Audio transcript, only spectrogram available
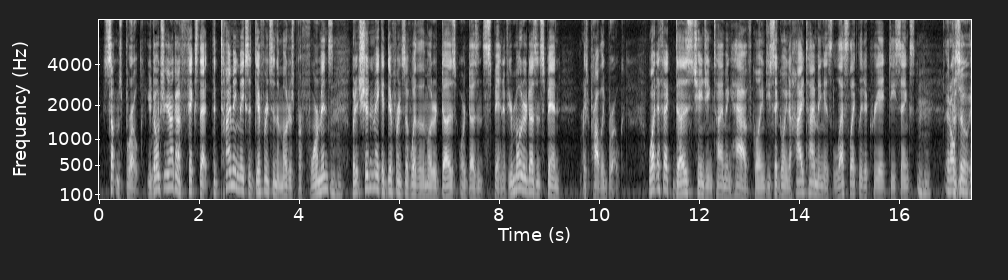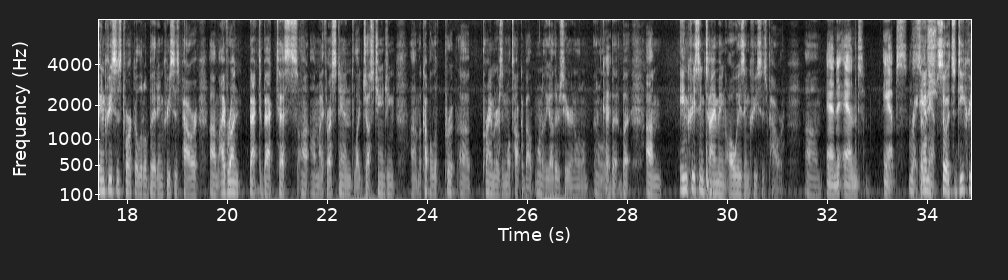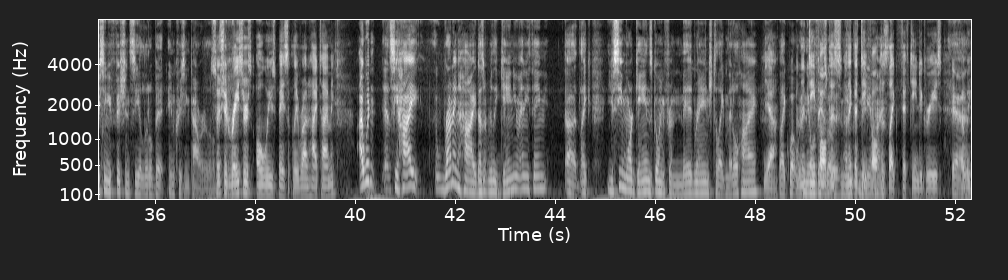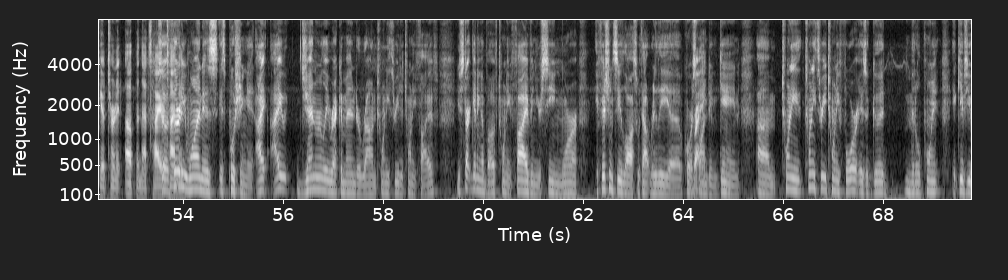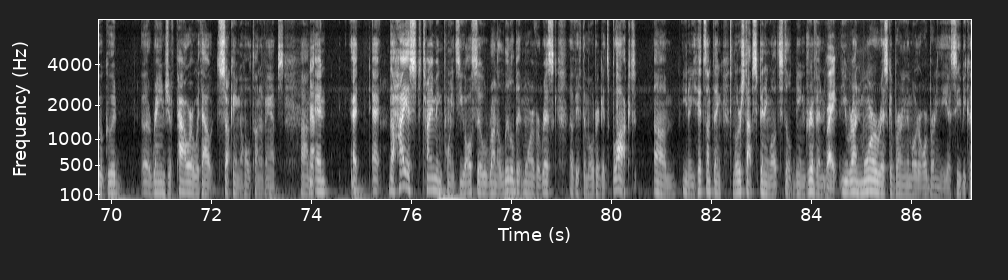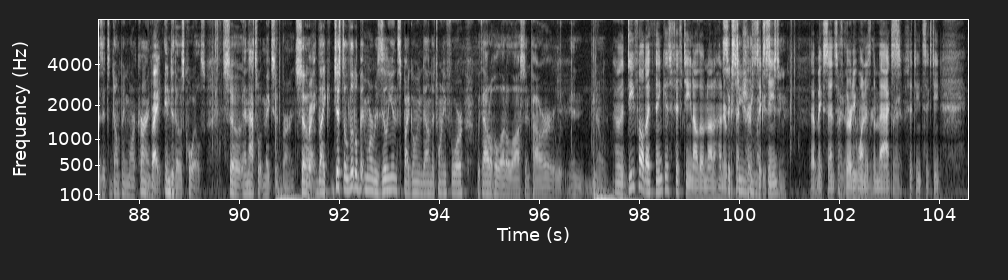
something's broke. You don't. You're not going to fix that. The timing makes a difference in the motor's performance, mm-hmm. but it shouldn't make a difference of whether the motor does or doesn't spin. If your motor doesn't spin, it's probably broke. What effect does changing timing have? Going, you said going to high timing is less likely to create desyncs. Mm-hmm. It also increases torque a little bit, increases power. Um, I've run back-to-back tests on, on my thrust stand, like just changing um, a couple of per, uh, parameters, and we'll talk about one of the others here in a little in a Okay. little bit. But um, increasing timing always increases power. Um, and and amps. right, So and amps. So it's decreasing efficiency a little bit, increasing power a little bit. So bit. should racers always basically run high timing? I wouldn't see high running high doesn't really gain you anything. Uh, like you see more gains going from mid range to like middle high. Yeah. Like what and in the, the, old days, default what is was I think the default high. is like 15 degrees. Yeah. But we could turn it up and that's higher So timing. 31 is is pushing it. I I generally recommend around 23 to 25. You start getting above 25 and you're seeing more efficiency loss without really a corresponding gain. Um, 20 23 24 is a good middle point. It gives you a good uh, range of power without sucking a whole ton of amps. Um, Now- and at, at the highest timing points, you also run a little bit more of a risk of if the motor gets blocked. Um, you know, you hit something, motor stops spinning while it's still being driven. Right. You run more risk of burning the motor or burning the ESC because it's dumping more current Right. into those coils. So, and that's what makes it burn. So, Right. like, just a little bit more resilience by going down to 24 without a whole lot of loss in power. And you know, Now, the default I think is 15, although I'm not 100% sure. think it might be 16? 16. That makes sense. If don't 31 is the max, Right. 15, 16.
